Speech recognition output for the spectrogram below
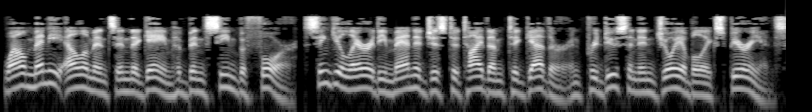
While many elements in the game have been seen before, Singularity manages to tie them together and produce an enjoyable experience.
